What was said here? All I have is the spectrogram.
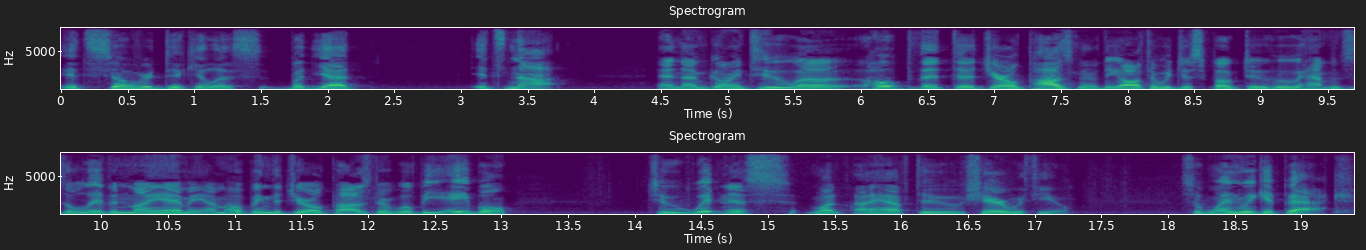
it's so ridiculous, but yet it's not. And I'm going to uh, hope that uh, Gerald Posner, the author we just spoke to, who happens to live in Miami, I'm hoping that Gerald Posner will be able to witness what I have to share with you. So when we get back,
